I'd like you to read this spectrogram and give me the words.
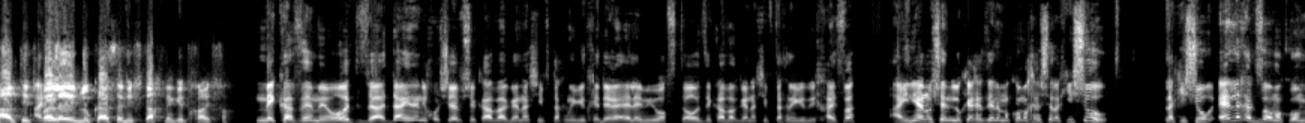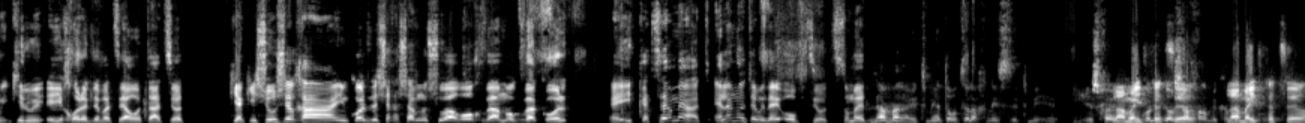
אל תתפלא אני... אם לוקאסן יפתח נגד חיפה. מקווה מאוד, ועדיין אני חושב שקו ההגנה שיפתח נגד חדרה, אלה הם יהיו הפתעות, זה קו ההגנה שיפתח נגד חיפה. העניין הוא שאני לוקח את זה למקום אחר של הקישור. לקישור אין לך כבר מקום, כאילו, יכולת לבצע רוטציות, כי הקישור שלך, עם כל זה שחשבנו שהוא ארוך ועמוק והכול, יתקצר מעט, אין לנו יותר מדי אופציות, זאת אומרת... למה? את מי אתה רוצה להכניס? את מי... יש לך... למה יתקצר? למה יתקצר?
